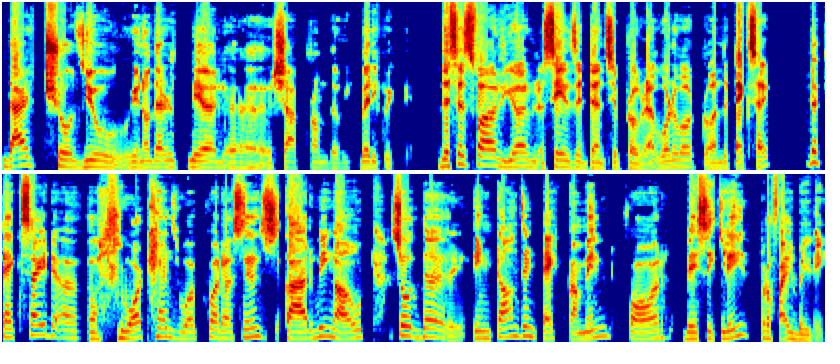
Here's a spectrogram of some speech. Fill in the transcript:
That shows you, you know, that is clear uh, sharp from the very quickly. This is for your sales internship program. What about on the tech side? The tech side, uh, what has worked for us is carving out. So the interns in tech come in for basically profile building.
